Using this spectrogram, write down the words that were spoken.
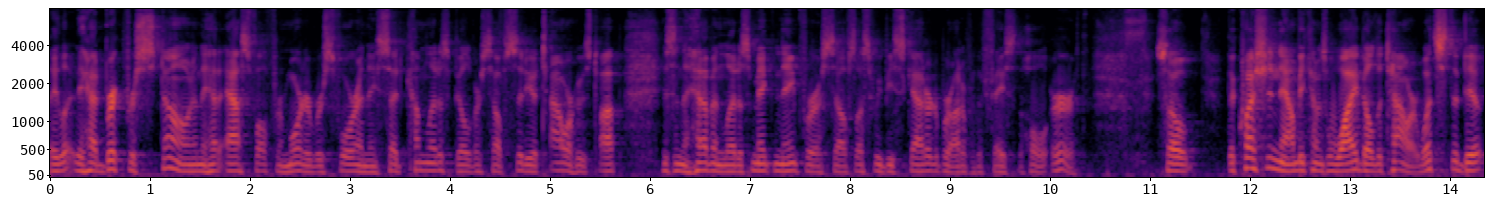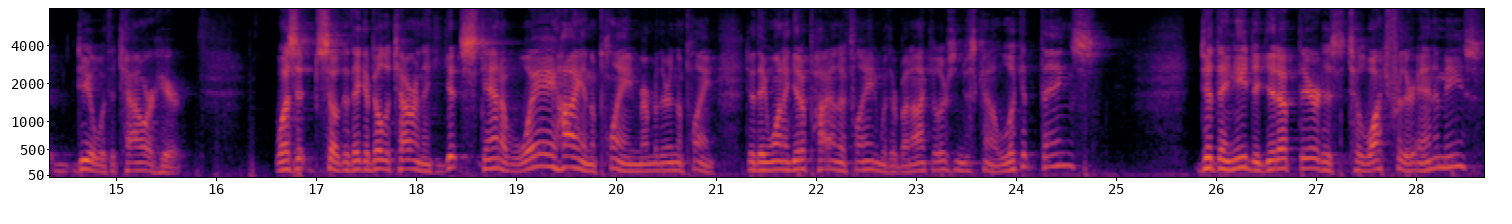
They, they had brick for stone and they had asphalt for mortar, verse 4. And they said, Come, let us build ourselves city, a tower whose top is in the heaven. Let us make a name for ourselves, lest we be scattered abroad over the face of the whole earth. So the question now becomes why build a tower? What's the deal with the tower here? Was it so that they could build a tower and they could get stand up way high in the plain? Remember, they're in the plain. Did they want to get up high on the plain with their binoculars and just kind of look at things? Did they need to get up there to, to watch for their enemies?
